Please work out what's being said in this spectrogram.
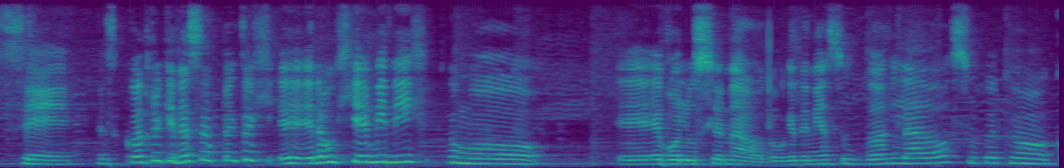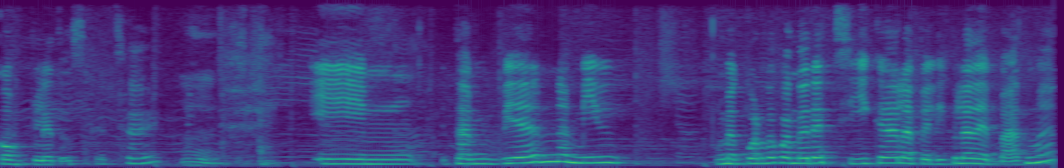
Sí, encuentro que en ese aspecto eh, era un Géminis como eh, evolucionado, como que tenía sus dos lados súper completos, ¿cachai? Mm. Y mm, también a mí me acuerdo cuando era chica la película de Batman.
